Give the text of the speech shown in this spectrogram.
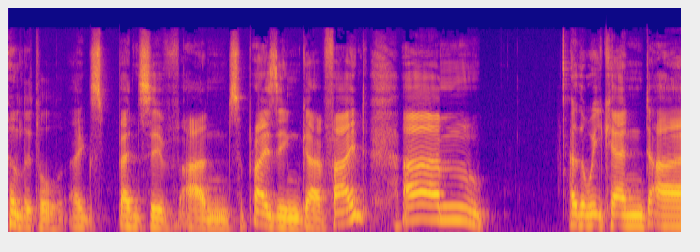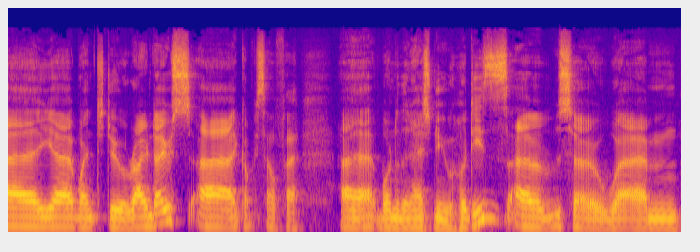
a little expensive and surprising uh, find. Um, at the weekend, I uh, went to do a roundhouse. I uh, got myself a uh, one of the nice new hoodies. Um, so um,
